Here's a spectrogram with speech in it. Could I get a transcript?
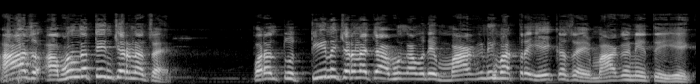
आज अभंग तीन चरणाचा आहे. परंतु तीन चरणाच्या अभंगामध्ये मागणी मात्र एकच आहे. मागणे ते एक.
